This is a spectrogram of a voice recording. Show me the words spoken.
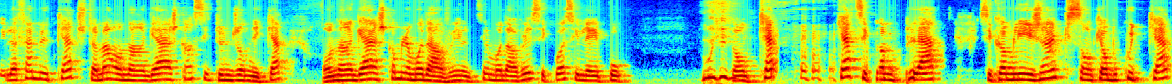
c'est le fameux 4, justement, on engage quand c'est une journée 4, on engage comme le mois d'avril. Tu sais, le mois d'avril, c'est quoi? C'est l'impôt. Oui. Donc 4, 4 c'est comme plate. C'est comme les gens qui sont qui ont beaucoup de 4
